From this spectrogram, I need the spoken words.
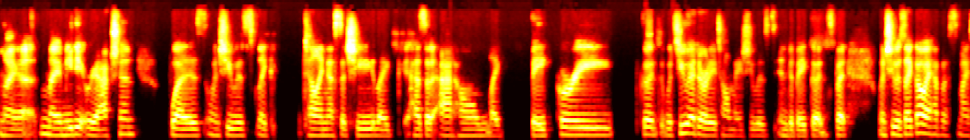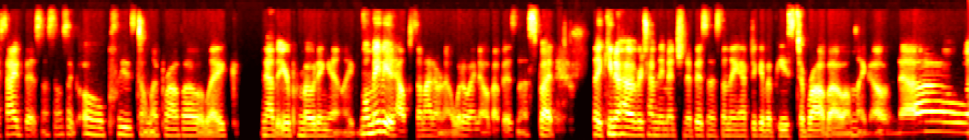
my uh, my immediate reaction was when she was like telling us that she like has an at home like bakery good which you had already told me she was into baked goods but when she was like oh i have a, my side business i was like oh please don't let bravo like now that you're promoting it like well maybe it helps them i don't know what do i know about business? But like you know how every time they mention a business then they have to give a piece to bravo? I'm like oh no.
